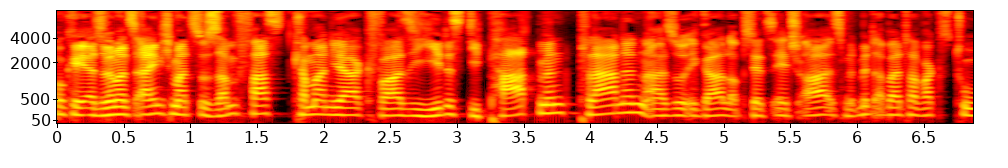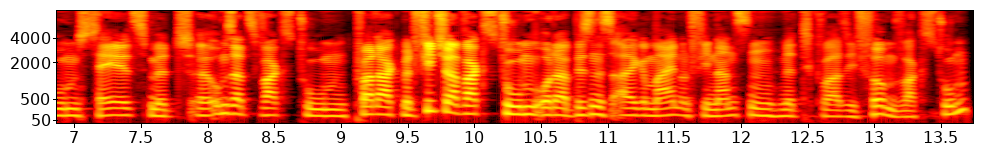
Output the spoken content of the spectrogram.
Okay, also wenn man es eigentlich mal zusammenfasst, kann man ja quasi jedes Department planen. Also egal, ob es jetzt HR ist mit Mitarbeiterwachstum, Sales mit äh, Umsatzwachstum, Product mit Featurewachstum oder Business allgemein und Finanzen mit quasi Firmenwachstum.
